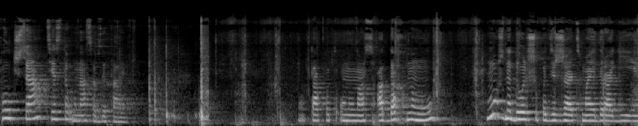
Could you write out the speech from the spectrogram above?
Полчаса тесто у нас отдыхает. Так вот он у нас отдохнул. Можно дольше подержать, мои дорогие.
